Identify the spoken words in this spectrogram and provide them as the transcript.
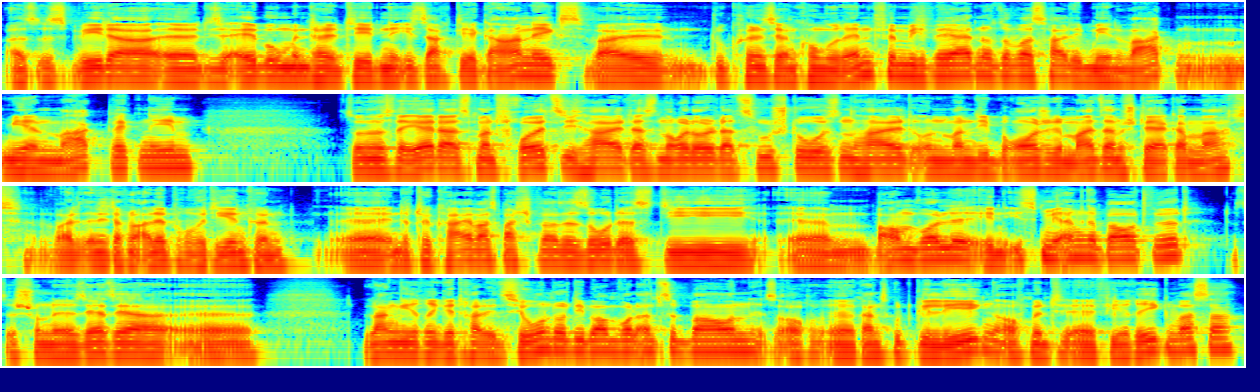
Also es ist weder äh, diese Ellbogenmentalität, nee, ich sag dir gar nichts, weil du könntest ja ein Konkurrent für mich werden und sowas halt, mir einen Markt, mir einen Markt wegnehmen sondern es wäre eher, dass man freut sich halt, dass neue Leute dazustoßen halt und man die Branche gemeinsam stärker macht, weil letztendlich davon alle profitieren können. Äh, in der Türkei war es beispielsweise so, dass die ähm, Baumwolle in Izmir angebaut wird. Das ist schon eine sehr, sehr äh, langjährige Tradition, dort die Baumwolle anzubauen. Ist auch äh, ganz gut gelegen, auch mit äh, viel Regenwasser.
